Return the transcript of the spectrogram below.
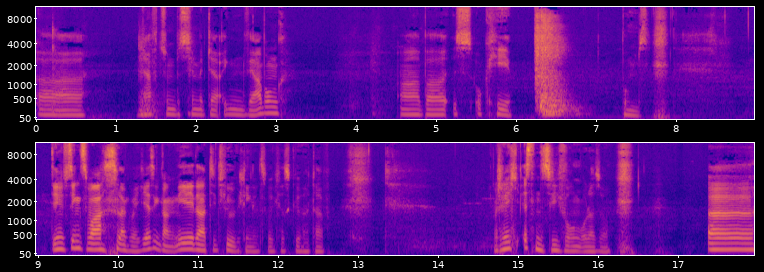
Äh, nervt so ein bisschen mit der eigenen Werbung. Aber ist okay. Bums. Dem Dings war es langweilig. Er ist gegangen. Nee, da hat die Tür geklingelt, so ich das gehört habe. Wahrscheinlich Essenslieferung oder so. äh,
